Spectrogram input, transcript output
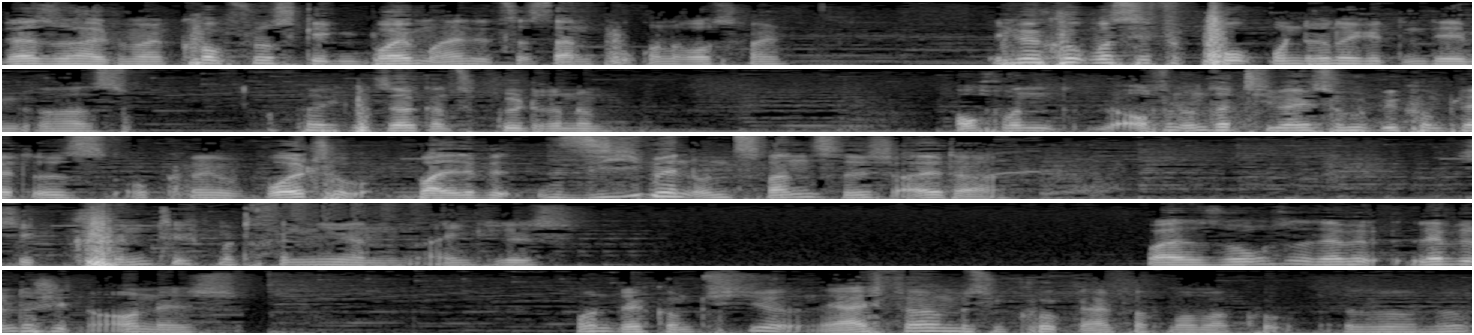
Also halt, wenn man Kopfnuss gegen Bäume einsetzt, dass dann Pokémon rausfallen. Ich will gucken, was hier für Pokémon drin gibt in dem Gras. Vielleicht gibt es auch ganz cool drin. Auch wenn, auch wenn unser Team eigentlich so gut wie komplett ist. Okay, wollte bei Level 27, Alter. Hier könnte ich mal trainieren, eigentlich. Weil so ist der Level, Levelunterschied auch nicht. Und wer kommt hier? Ja, ich will mal ein bisschen gucken, einfach mal mal gucken. Also, ne?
